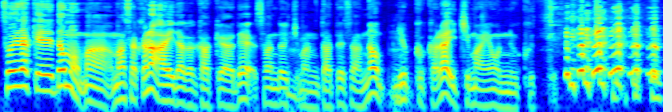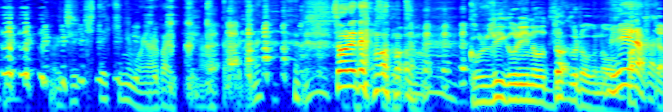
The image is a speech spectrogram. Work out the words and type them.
それだけれども、まあ、まさかの間が楽屋で、サンドイッチマンの伊達さんのリュックから1万円を抜くっていう。時期的にもやばいっていうのがあったけどね。それでも、ゴリゴリのドクロのバ見えなかった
